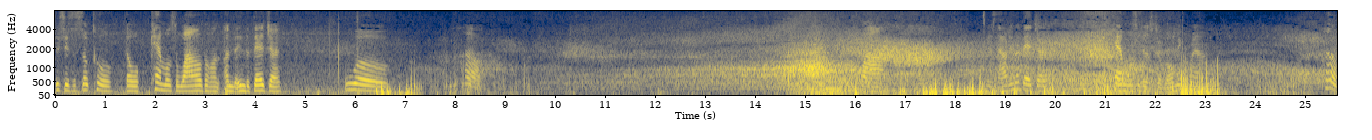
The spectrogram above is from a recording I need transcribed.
This is so cool. The camels wild on, on the, in the desert. Whoa. Huh. Wow. He's out in the desert. Camels are just roaming around. Huh.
